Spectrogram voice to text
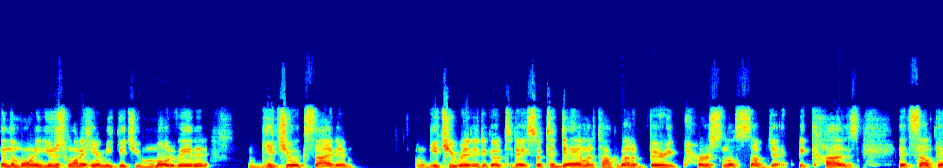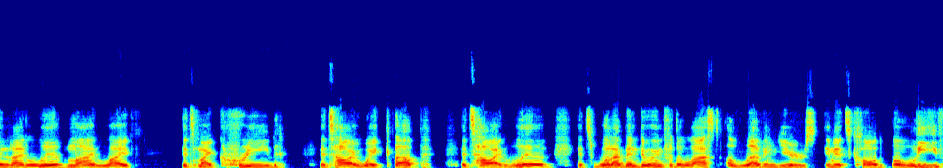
in the morning. You just want to hear me get you motivated, get you excited, and get you ready to go today. So, today I'm going to talk about a very personal subject because it's something that I live my life. It's my creed, it's how I wake up, it's how I live, it's what I've been doing for the last 11 years, and it's called belief,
